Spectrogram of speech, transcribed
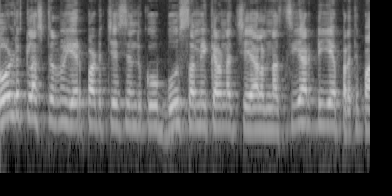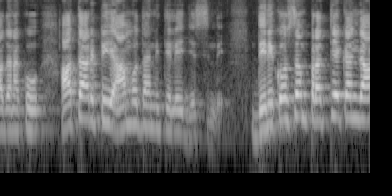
గోల్డ్ క్లస్టర్ను ఏర్పాటు చేసేందుకు భూ సమీకరణ చేయాలన్న సిఆర్డీఏ ప్రతిపాదనకు అథారిటీ ఆమోదాన్ని తెలియజేసింది. దీనికోసం ప్రత్యేకంగా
